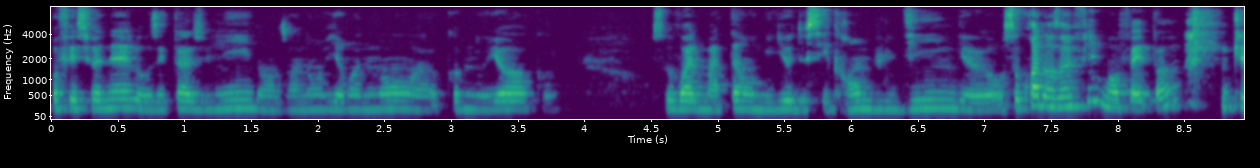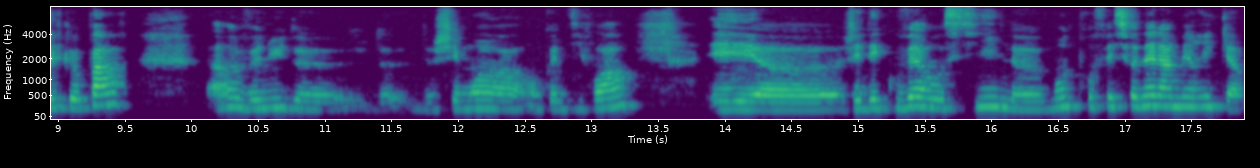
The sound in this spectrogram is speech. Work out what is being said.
professionnelle aux États-Unis, dans un environnement euh, comme New York. On se voit le matin au milieu de ces grands buildings. on se croit dans un film, en fait, hein, quelque part. Hein, venu de, de, chez moi en Côte d'Ivoire. Et euh, j'ai découvert aussi le monde professionnel américain,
